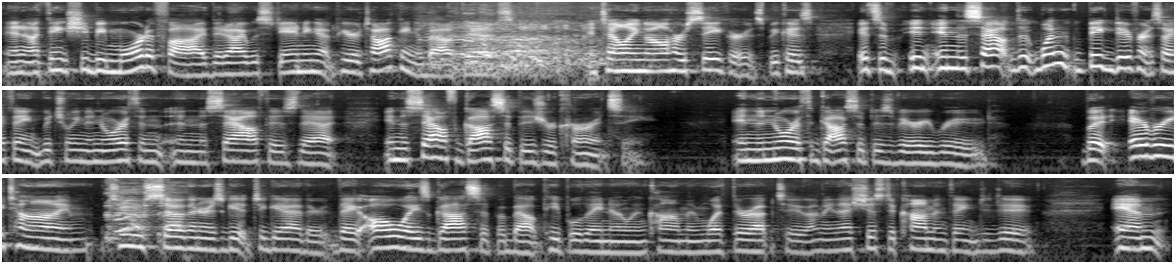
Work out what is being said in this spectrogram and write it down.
And I think she'd be mortified that I was standing up here talking about this and telling all her secrets because it's a, in, in the South, the one big difference I think between the North and, and the South is that in the South, gossip is your currency. In the North, gossip is very rude. But every time two Southerners get together, they always gossip about people they know in common, what they're up to. I mean, that's just a common thing to do. And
